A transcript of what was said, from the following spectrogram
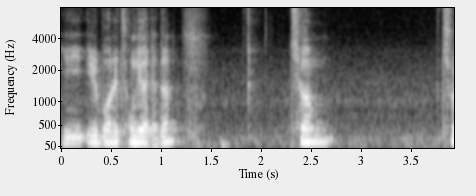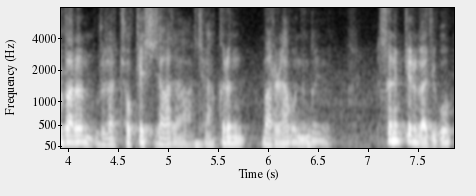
일본의 총리가 되든 처음 출발은 우리가 좋게 시작하자. 제가 그런 말을 하고 있는 거예요. 선입견을 가지고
